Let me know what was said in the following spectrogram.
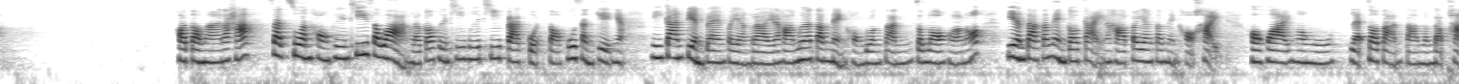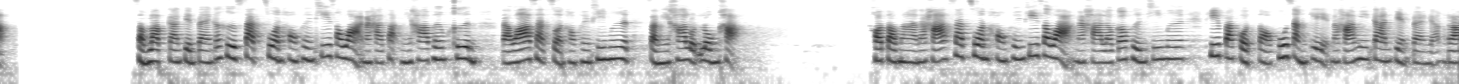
ข้อต่อมานะคะ สัดส่วนของพื้นที่สว่าง แล้วก็พื้นที่มืดที่ปรากฏต่อผู้สังเกตเนี่ยมีการเปลี่ยนแปลงไปอย่างไรนะคะ เมื่อตำแหน่งของดวงจันทร์จำลองของเราเนาะ เปลี่ยนจากตำแหน่งกอไก่นะคะ ไปยังตำแหน่งขอไข่คอควาย งองู และจอจานตามลำดับค่ะสำหรับการเปลี่ยนแปลงก็คือสัดส่วนของพื้นที่สว่างนะคะ จะมีค่าเพิ่มขึ้น แต่ว่าสัดส่วนของพื้นที่มืดจะมีค่าลดลงค่ะ ข้อต่อมานะคะ สัดส่วนของพื้นที่สว่างนะคะ แล้วก็พื้นที่มืดที่ปรากฏต่อผู้สังเกตนะคะ มีการเปลี่ยนแปลงอย่างไร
